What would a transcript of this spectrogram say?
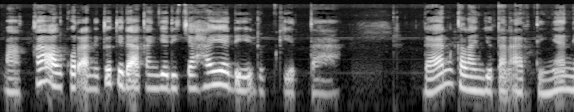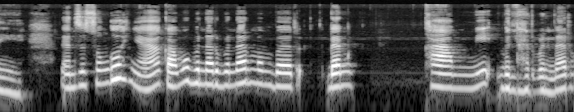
maka Al-Quran itu tidak akan jadi cahaya di hidup kita. Dan kelanjutan artinya nih, dan sesungguhnya kamu benar-benar member dan kami benar-benar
